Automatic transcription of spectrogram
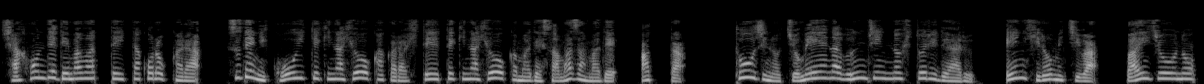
写本で出回っていた頃から、すでに好意的な評価から否定的な評価まで様々であった。当時の著名な文人の一人である、円広道は、倍上の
